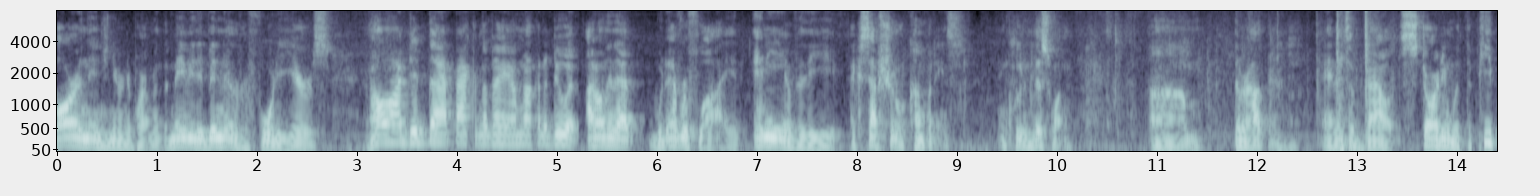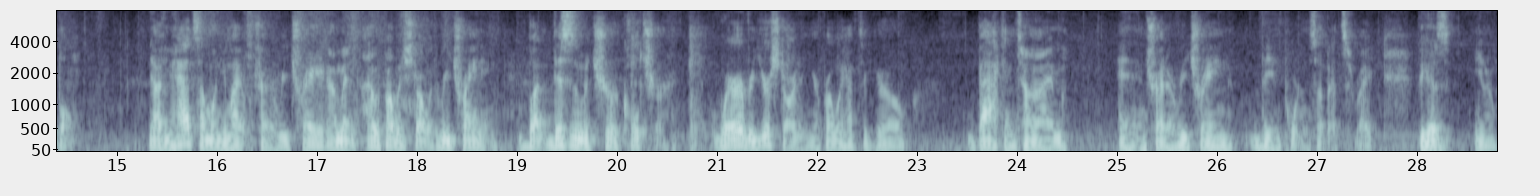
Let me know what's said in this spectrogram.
are in the engineering department, that maybe they've been there for 40 years, and, oh, I did that back in the day, I'm not going to do it. I don't think that would ever fly in any of the exceptional companies, including this one um, that are out there. And it's about starting with the people. Now, if you had someone, you might try to retrain. I mean, I would probably start with retraining. But this is a mature culture. Wherever you're starting, you'll probably have to go back in time and, and try to retrain the importance of it, right? Because, you know,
